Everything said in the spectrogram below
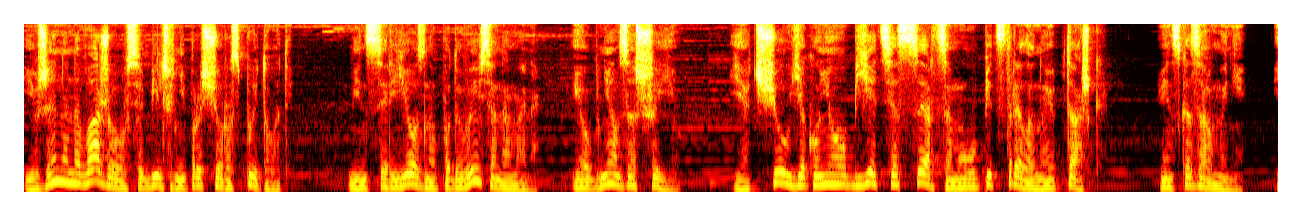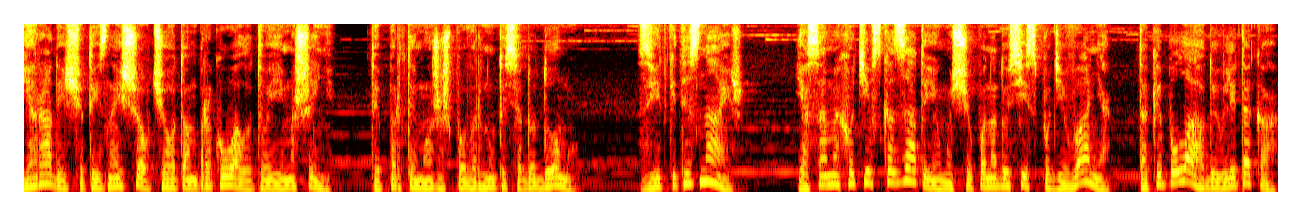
і вже не наважувався більше ні про що розпитувати. Він серйозно подивився на мене і обняв за шию. Я чув, як у нього б'ється серце, мов у підстреленої пташки. Він сказав мені: Я радий, що ти знайшов, чого там бракувало твоїй машині. Тепер ти можеш повернутися додому. Звідки ти знаєш? Я саме хотів сказати йому, що понад усі сподівання таки полагодив літака.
